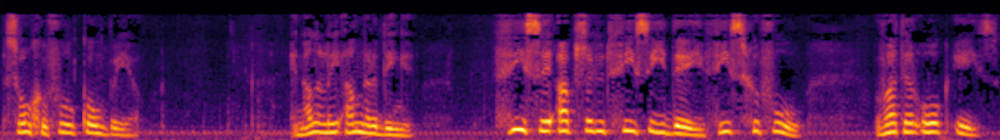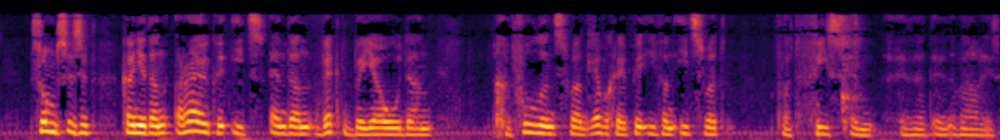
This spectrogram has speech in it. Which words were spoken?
zo'n gevoel komt bij jou, en allerlei andere dingen, vieze, absoluut vieze ideeën, vies gevoel, wat er ook is. Soms is het, kan je dan ruiken iets en dan wekt bij jou dan gevoelens van, ja begrijp je, van iets wat, wat vies en, en, en is.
